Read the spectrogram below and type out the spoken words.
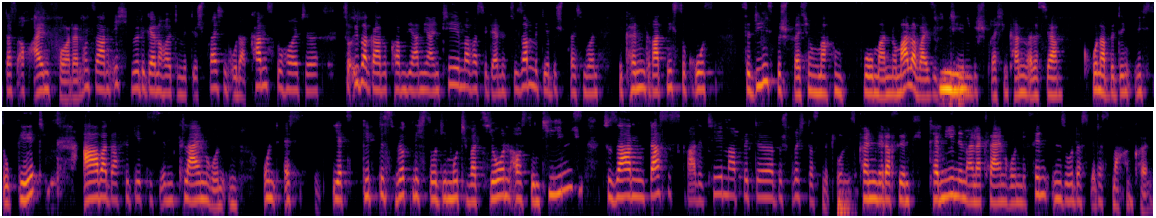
das auch einfordern und sagen, ich würde gerne heute mit dir sprechen oder kannst du heute zur Übergabe kommen? Wir haben ja ein Thema, was wir gerne zusammen mit dir besprechen wollen. Wir können gerade nicht so große Dienstbesprechungen machen, wo man normalerweise die mhm. Themen besprechen kann, weil das ja Corona-bedingt nicht so geht. Aber dafür geht es in kleinen Runden. Und es, jetzt gibt es wirklich so die Motivation aus den Teams zu sagen, das ist gerade Thema, bitte bespricht das mit uns. Können wir dafür einen Termin in einer kleinen Runde finden, so dass wir das machen können?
